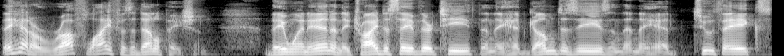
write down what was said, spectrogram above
They had a rough life as a dental patient. They went in and they tried to save their teeth, and they had gum disease, and then they had toothaches.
